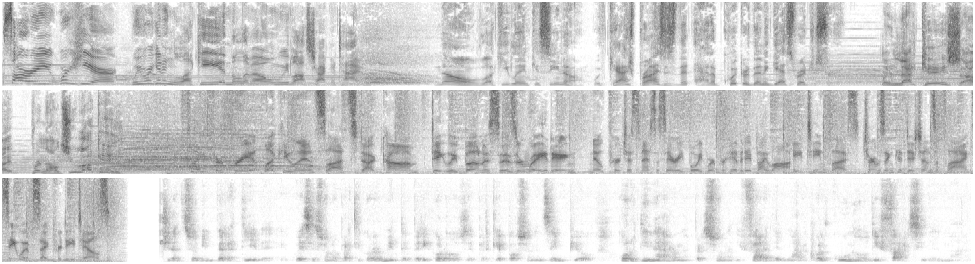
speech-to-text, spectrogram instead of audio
sorry, we're here. We were getting lucky in the limo and we lost track of time. No, Lucky Land Casino, with cash prizes that add up quicker than a guest registry in that case, I pronounce you lucky. Play for free at LuckyLandSlots.com. Daily bonuses are waiting. No purchase necessary. Void were prohibited by law. 18 plus. Terms and conditions apply. See website for details. Vaccinazioni imperative. Queste sono particolarmente pericolose perché possono, ad esempio, ordinare a una persona di fare del male a qualcuno o di farsi del male.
